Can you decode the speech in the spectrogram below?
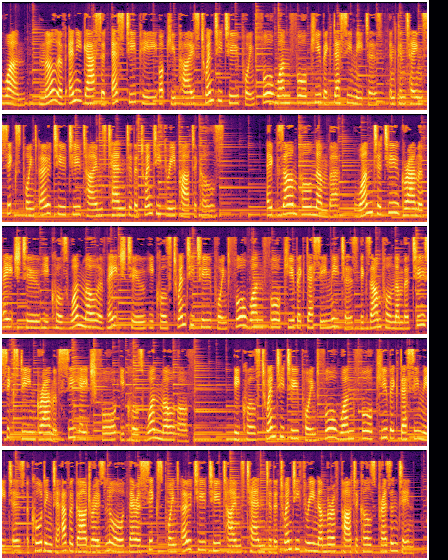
1 mole of any gas at STP occupies 22.414 cubic decimeters, and contains 6.022 times 10 to the 23 particles. Example number 1 to 2 gram of H2 equals 1 mole of H2 equals 22.414 cubic decimeters. Example number 2 16 gram of CH4 equals 1 mole of equals 22.414 cubic decimeters according to Avogadro's law there are 6.022 times 10 to the 23 number of particles present in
